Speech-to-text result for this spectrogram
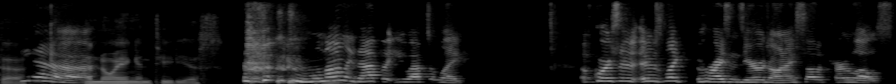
uh, yeah. annoying and tedious. well, not only that, but you have to like, of course, it, it was like Horizon Zero Dawn. I saw the parallels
